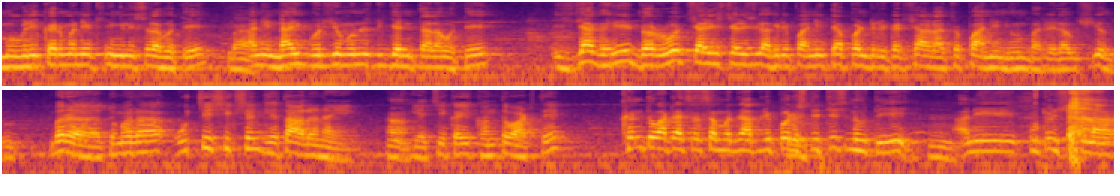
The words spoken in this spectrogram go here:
मुगळीकर म्हणून एक इंग्लिशला होते बरं. आणि नाईक गुरुजी म्हणून गणिताला होते ज्या घरी दररोज चाळीस चाळीस घागरी पाणी त्या पंढरीकडच्या आडाचं पाणी नेऊन भरलेलं शेंदून बरं तुम्हाला उच्च शिक्षण घेता आलं नाही. याची काही खंत वाटते? खंत वाटायचा संबंध आपली परिस्थितीच नव्हती. आणि कुठून शिकणार?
